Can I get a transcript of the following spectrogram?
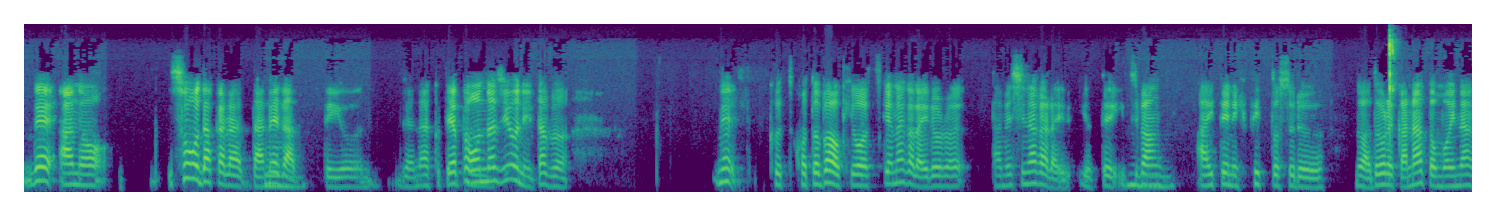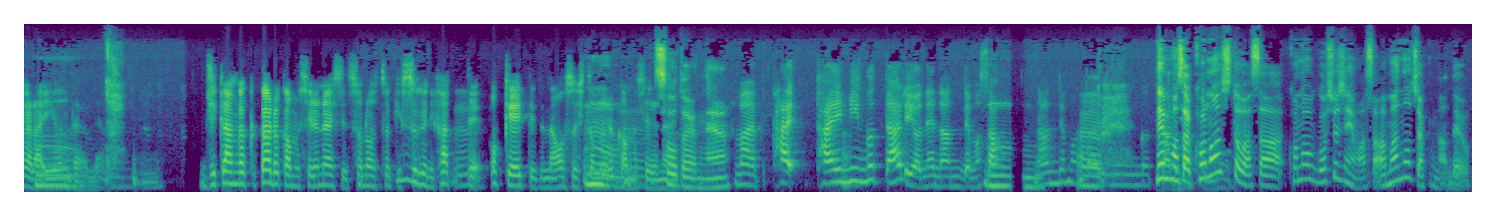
であのそうだからダメだっていうんじゃなくて、やっぱり同じように多分ねく言葉を気をつけながらいろいろ試しながら言って一番相手にフィットするのはどれかなと思いながら言うんだよね。時間がかかるかもしれないし、その時すぐにファって、OK って言って直す人もいるかもしれない。そうだよね、まあタイタイミングってあるよね何でもさ、うん。何でもタイミングってあるでもさこの人はさこのご主人はさ天の着なんだよ。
